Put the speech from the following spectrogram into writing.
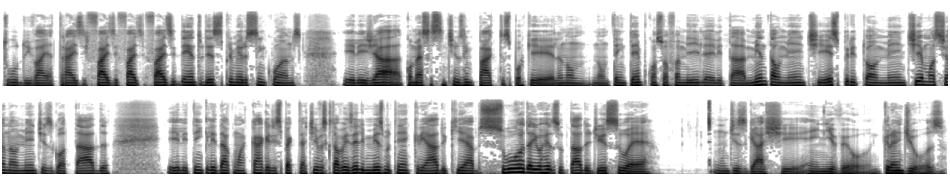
tudo e vai atrás e faz e faz e faz. E dentro desses primeiros cinco anos ele já começa a sentir os impactos porque ele não, não tem tempo com sua família, ele está mentalmente, espiritualmente, emocionalmente esgotado. Ele tem que lidar com uma carga de expectativas que talvez ele mesmo tenha criado, que é absurda, e o resultado disso é um desgaste em nível grandioso.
